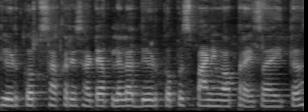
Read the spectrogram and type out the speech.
दीड कप साखरेसाठी आपल्याला दीड कपच पाणी वापरायचं आहे इथं.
